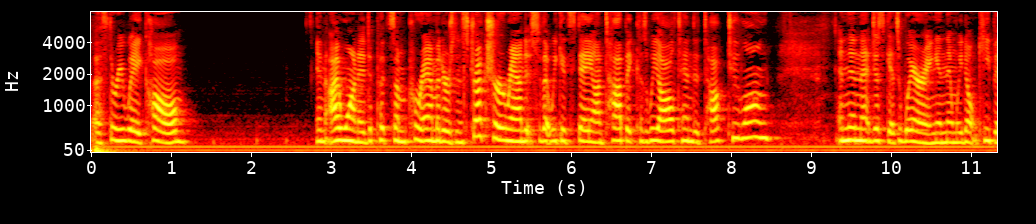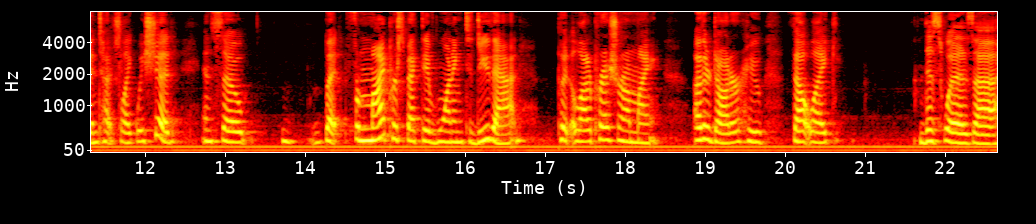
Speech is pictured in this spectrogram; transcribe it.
a three way call and I wanted to put some parameters and structure around it so that we could stay on topic because we all tend to talk too long. And then that just gets wearing, and then we don't keep in touch like we should. And so, but from my perspective, wanting to do that put a lot of pressure on my other daughter who felt like this was, uh,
